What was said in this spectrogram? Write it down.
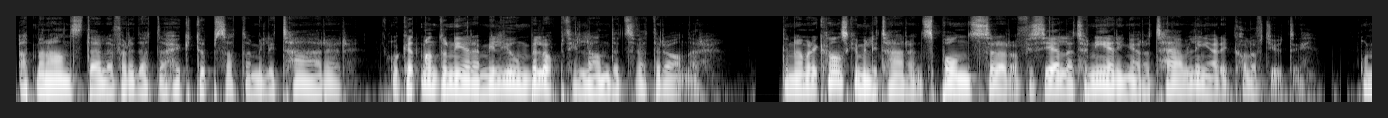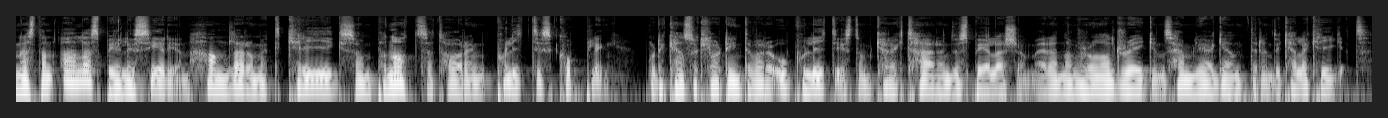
att man anställer före detta högt uppsatta militärer och att man donerar miljonbelopp till landets veteraner. Den amerikanska militären sponsrar officiella turneringar och tävlingar i Call of Duty och nästan alla spel i serien handlar om ett krig som på något sätt har en politisk koppling. Och det kan såklart inte vara opolitiskt om karaktären du spelar som är en av Ronald Reagans hemliga agenter under kalla kriget.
